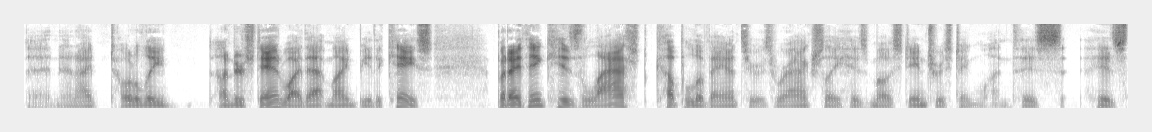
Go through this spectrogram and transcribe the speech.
and, and I totally understand why that might be the case. But I think his last couple of answers were actually his most interesting ones. His his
